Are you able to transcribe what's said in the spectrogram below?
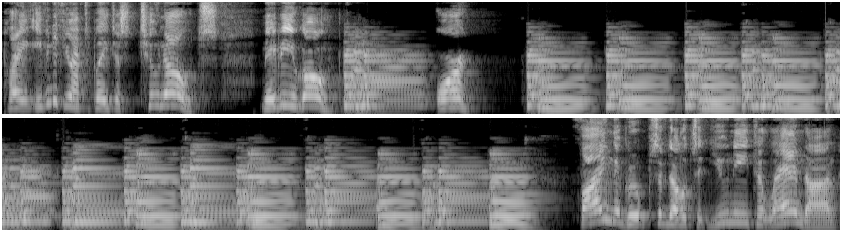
playing, even if you have to play just two notes. Maybe you go, or Find the groups of notes that you need to land on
